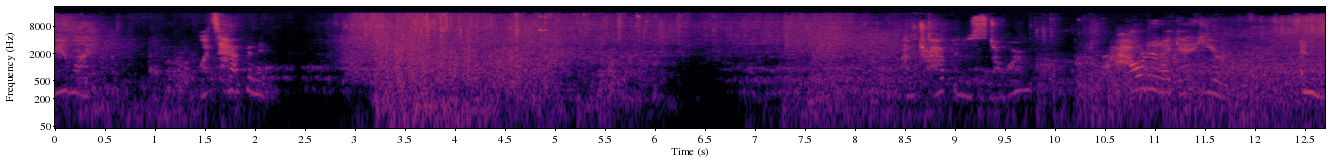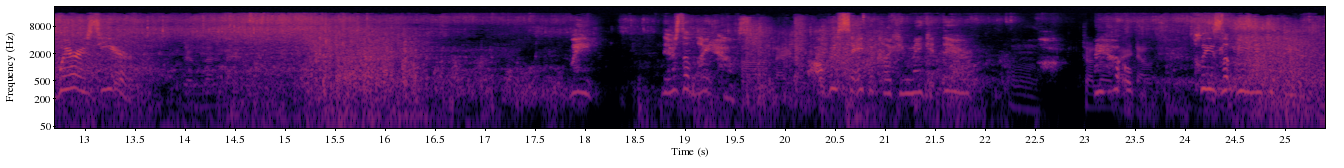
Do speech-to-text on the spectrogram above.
Am I? What's happening? I'm trapped in a storm? How did I get here? And where is here? Wait, there's the lighthouse. I'll be safe if I can make it there. Hmm. I hope. Please let me make it there.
